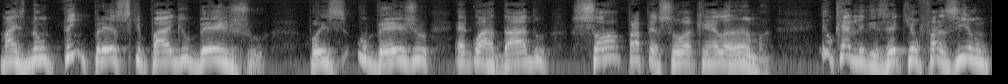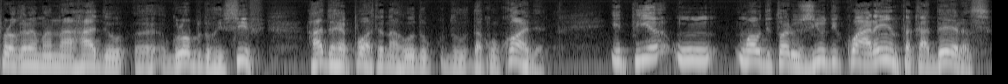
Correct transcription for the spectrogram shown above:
mas não tem preço que pague o beijo, pois o beijo é guardado só para a pessoa a quem ela ama. Eu quero lhe dizer que eu fazia um programa na Rádio uh, Globo do Recife, Rádio Repórter na Rua do, do, da Concórdia, e tinha um, um auditóriozinho de 40 cadeiras,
